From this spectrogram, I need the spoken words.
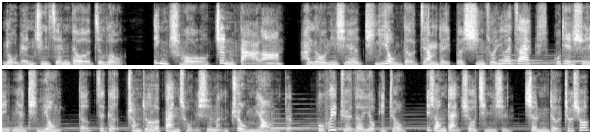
友人之间的这个应酬正打啦，还有一些题咏的这样的一个诗作。因为在古典诗里面，题咏的这个创作的范畴也是蛮重要的。我会觉得有一种一种感受，其实是真的，就是说。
